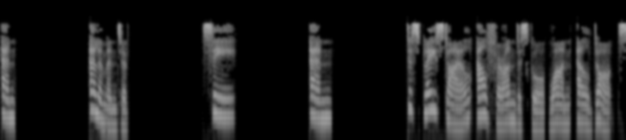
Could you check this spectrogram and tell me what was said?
n element of c n Display style alpha underscore one L dots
